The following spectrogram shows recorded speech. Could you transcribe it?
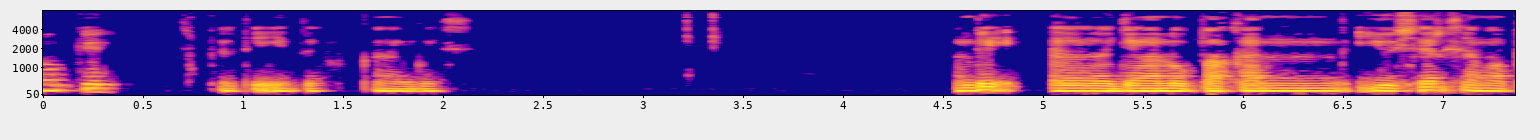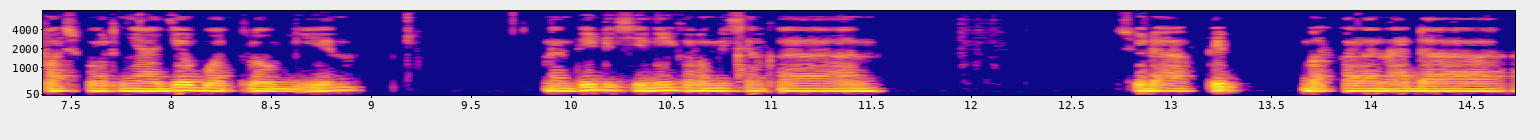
oke seperti itu Kang Agus. Nanti eh, jangan lupakan user sama passwordnya aja buat login. Nanti di sini kalau misalkan sudah aktif bakalan ada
